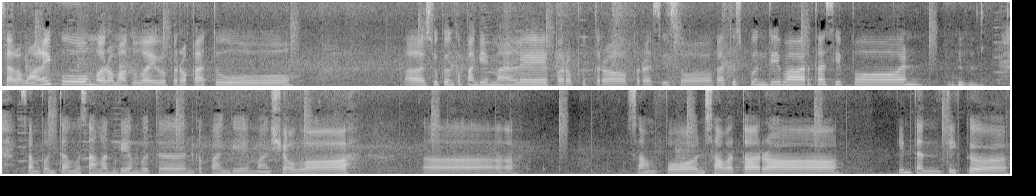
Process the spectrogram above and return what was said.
Assalamualaikum warahmatullahi wabarakatuh. Uh, sugeng kepanggih malih para putra para siswa. Kados pundi pawartasipun sampun dangu sangat nggih mboten kepanggih. Masyaallah. Uh, sampun sawetara pinten? Tiga.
